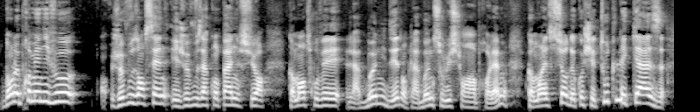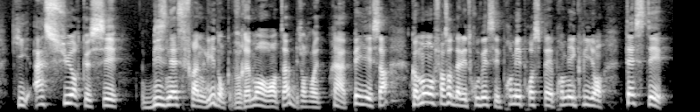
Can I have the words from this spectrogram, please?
Dans le premier niveau, je vous enseigne et je vous accompagne sur comment trouver la bonne idée, donc la bonne solution à un problème, comment être sûr de cocher toutes les cases qui assurent que c'est business friendly, donc vraiment rentable, les gens vont être prêts à payer ça. Comment on fait en sorte d'aller trouver ses premiers prospects, premiers clients, tester,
